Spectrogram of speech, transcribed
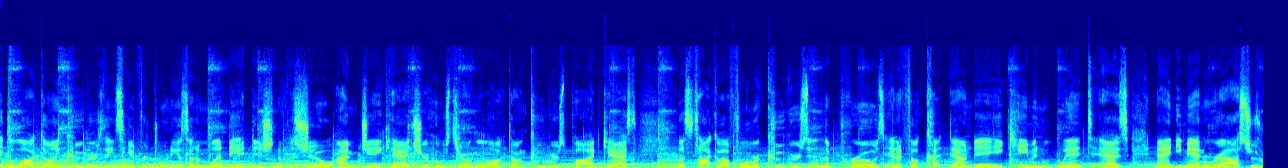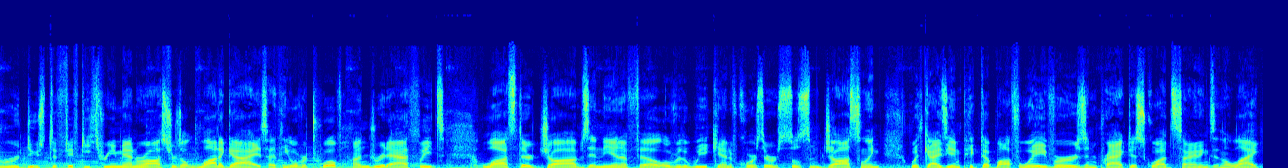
Back to Locked On Cougars. Thanks again for joining us on a Monday edition of the show. I'm Jay Hatch, your host here on the Locked On Cougars podcast. Let's talk about former Cougars in the pros. NFL cutdown day came and went as 90 man rosters were reduced to 53 man rosters. A lot of guys, I think over 1,200 athletes, lost their jobs in the NFL over the weekend. Of course, there was still some jostling with guys getting picked up off waivers and practice squad signings and the like.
